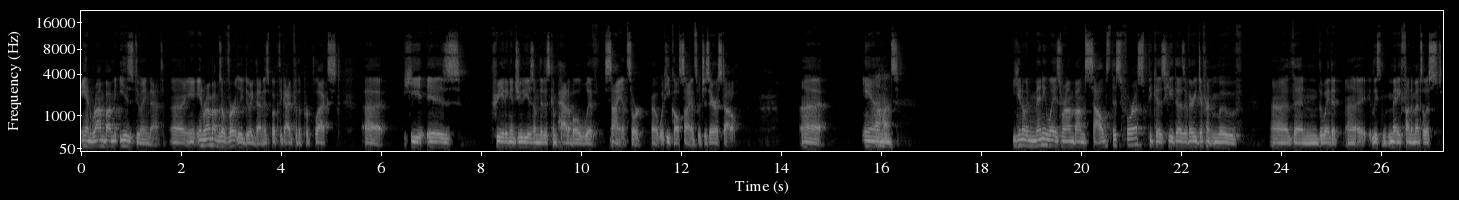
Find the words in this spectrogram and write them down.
and Rambam is doing that. Uh, and Rambam's overtly doing that in his book, The Guide for the Perplexed. Uh, he is creating a Judaism that is compatible with science, or uh, what he calls science, which is Aristotle. Uh, and uh-huh. you know, in many ways, Rambam solves this for us because he does a very different move uh, than the way that uh, at least many fundamentalists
